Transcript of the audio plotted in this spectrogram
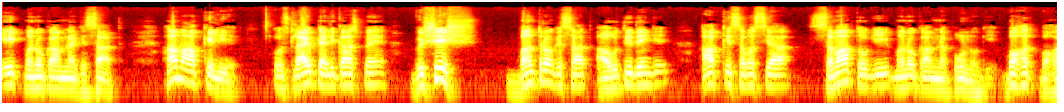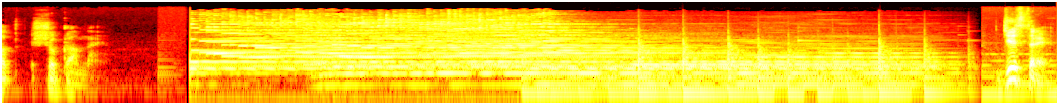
एक मनोकामना के साथ। हम आपके लिए उस लाइव टेलीकास्ट में विशेष मंत्रों के साथ आहुति देंगे। आपकी समस्या समाप्त होगी, मनोकामना पूर्ण होगी। बहुत बहुत शुभकामनाएँ। जिस तरह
